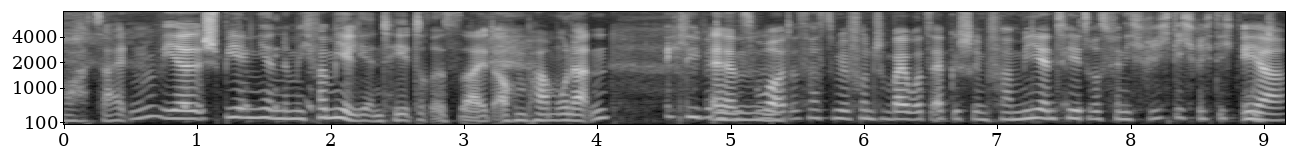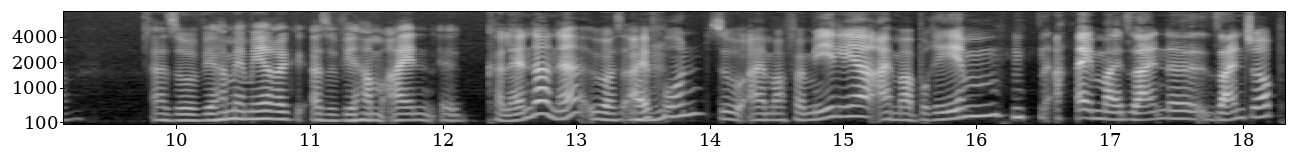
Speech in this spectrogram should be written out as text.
Hochzeiten. Wir spielen hier nämlich Familientetris seit auch ein paar Monaten. Ich liebe dieses ähm, Wort. Das hast du mir vorhin schon bei WhatsApp geschrieben. Familientetris finde ich richtig, richtig gut. Ja. Also wir haben ja mehrere, also wir haben einen äh, Kalender, ne, übers mhm. iPhone, so einmal Familie, einmal Bremen, einmal seine, sein Job.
